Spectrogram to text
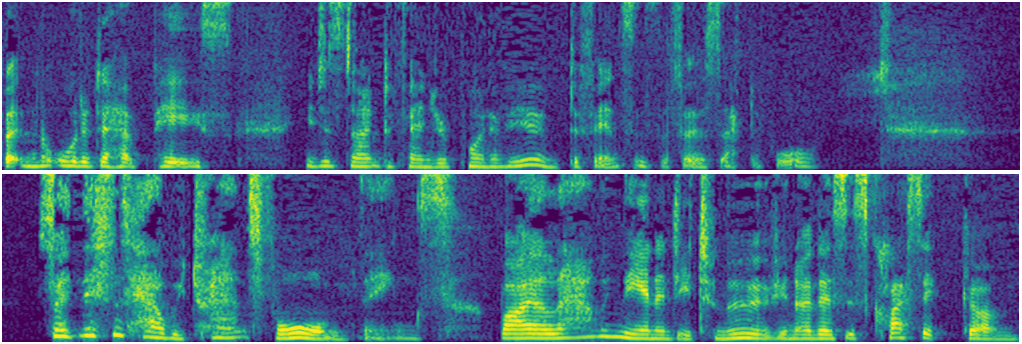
but in order to have peace, you just don't defend your point of view. Defense is the first act of war. So, this is how we transform things by allowing the energy to move. You know, there's this classic um,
